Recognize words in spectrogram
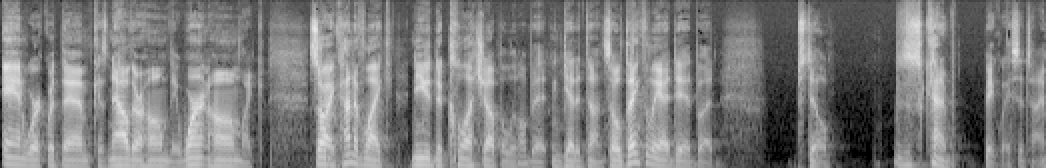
and work with them because now they're home they weren't home like so i kind of like needed to clutch up a little bit and get it done. So thankfully i did but still this is kind of big waste of time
